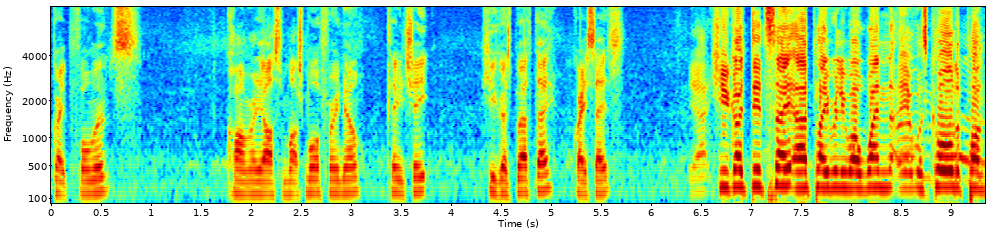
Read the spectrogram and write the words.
Great performance. Can't really ask for much more. 3 0. Clean sheet. Hugo's birthday. Great saves. Yeah, Hugo did say uh, play really well when it was called upon.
